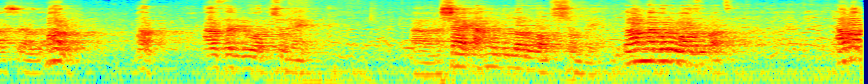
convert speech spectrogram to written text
মাশাআল্লাহ। ভালো ভালো। আজহারের ওয়াজ শোনে শায়েখ আহমদুল্লাহর ওয়াজ শোনে রান্নাঘরে ওয়াজও আছে আবার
